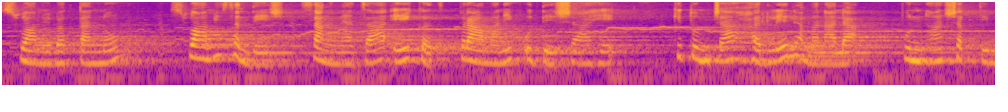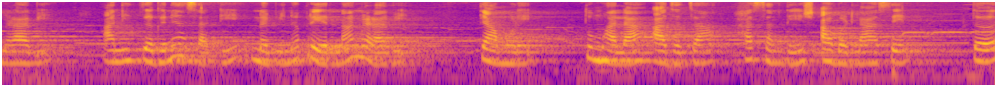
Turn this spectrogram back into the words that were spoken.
स्वामी भक्तांनो स्वामी संदेश सांगण्याचा एकच प्रामाणिक उद्देश आहे की तुमच्या हरलेल्या मनाला पुन्हा शक्ती मिळावी आणि जगण्यासाठी नवीन प्रेरणा मिळावी. त्यामुळे तुम्हाला आजचा हा संदेश आवडला असेल तर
